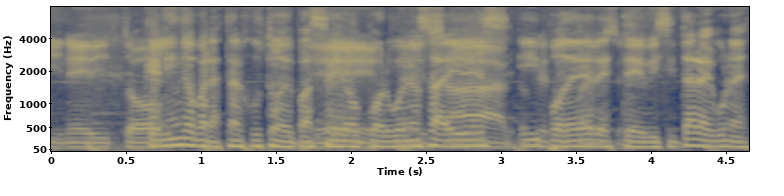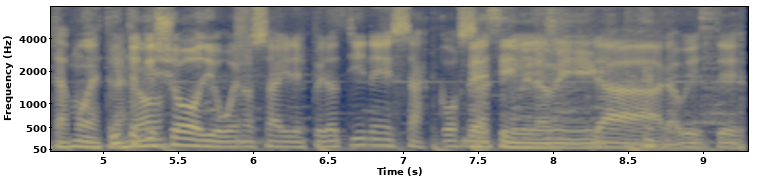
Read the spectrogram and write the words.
inédito. Qué lindo para estar justo de paseo Sí, por Buenos exacto, Aires y ¿qué te poder este, visitar alguna de estas muestras. Viste ¿no? que yo odio Buenos Aires, pero tiene esas cosas. Decímelo que-. Claro, viste.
